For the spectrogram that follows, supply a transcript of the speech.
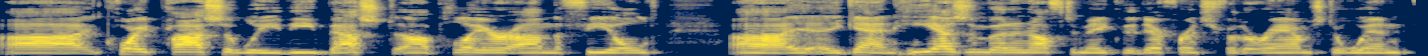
quite possibly the best player on the field. again, he hasn't been enough to make the difference for the Rams to win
